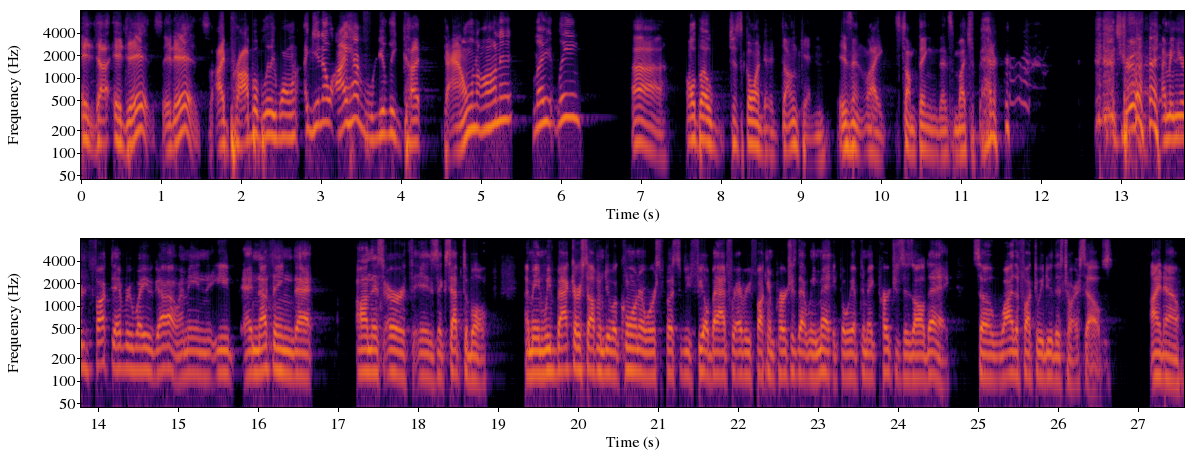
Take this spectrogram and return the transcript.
It uh, it is. It is. I probably won't. You know, I have really cut down on it lately. Uh, although just going to Dunkin' isn't like something that's much better. It's true. I mean, you're fucked every way you go. I mean, you, and nothing that on this earth is acceptable. I mean, we've backed ourselves into a corner. We're supposed to be feel bad for every fucking purchase that we make, but we have to make purchases all day. So why the fuck do we do this to ourselves? I know.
